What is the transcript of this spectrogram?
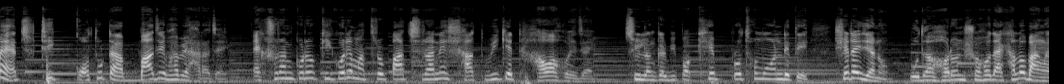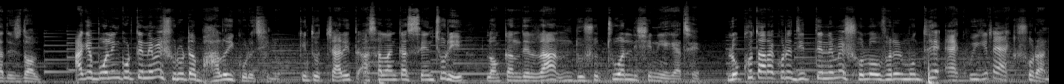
ম্যাচ ঠিক কতটা বাজেভাবে হারা যায়? একশো রান করেও কি করে মাত্র পাঁচ রানে সাত উইকেট হাওয়া হয়ে যায়? শ্রীলঙ্কার বিপক্ষে প্রথম ওয়ানডেতে সেটাই যেন উদাহরণ সহ দেখাল বাংলাদেশ দল। আগে বোলিং করতে নেমে শুরুটা ভালোই করেছিল, কিন্তু চারিত আসালাঙ্কার সেঞ্চুরি লঙ্কানদের রান দুশো চুয়াল্লিশে নিয়ে গেছে। লক্ষ্য তারা করে জিততে নেমে ষোলো ওভারের মধ্যে এক উইকেটে একশো রান।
